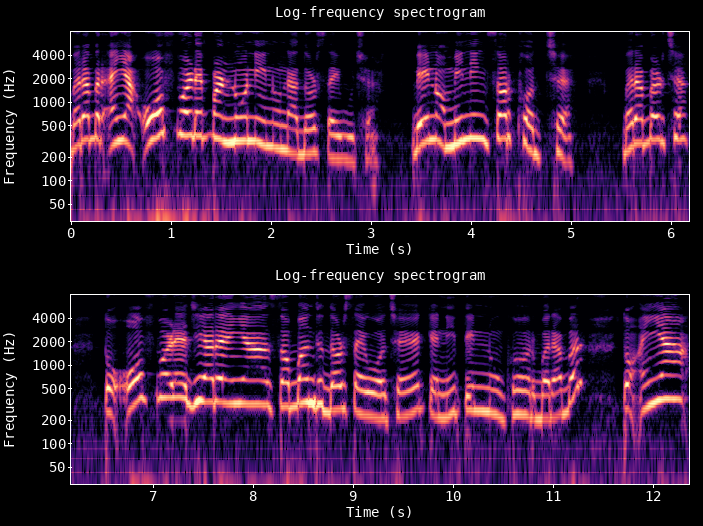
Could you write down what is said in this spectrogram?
બરાબર? અહીંયા ઓફ વડે પણ નોનીનું ના દર્શાવ્યું છે. બેનો મિનિંગ સરખો જ છે. બરાબર છે? તો ઓફ વડે જ્યારે અહીંયા સંબંધ દર્શાવ્યો છે કે નીતિનનું ઘર, બરાબર? તો અહીંયા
